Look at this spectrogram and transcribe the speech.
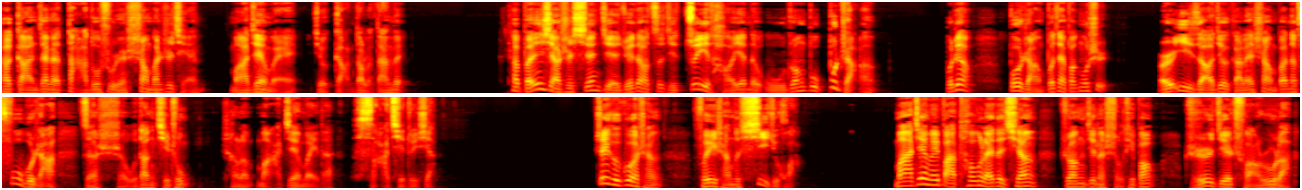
他赶在了大多数人上班之前，马建伟就赶到了单位。他本想是先解决掉自己最讨厌的武装部部长，不料部长不在办公室，而一早就赶来上班的副部长则首当其冲，成了马建伟的撒气对象。这个过程非常的戏剧化。马建伟把偷来的枪装进了手提包，直接闯入了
